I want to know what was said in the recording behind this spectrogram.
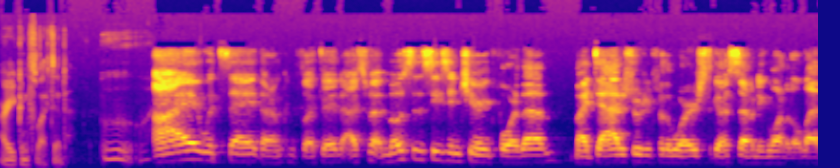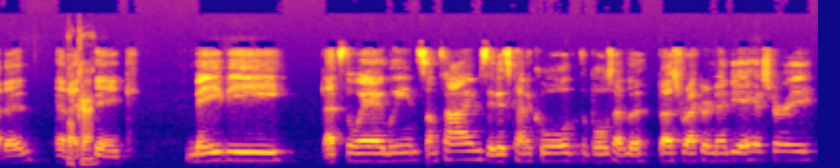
Are you conflicted? Ooh. I would say that I'm conflicted. I spent most of the season cheering for them. My dad is rooting for the Warriors to go 71 and 11, and Okay. I think maybe that's the way I lean sometimes. It is kind of cool that the Bulls have the best record in NBA history.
